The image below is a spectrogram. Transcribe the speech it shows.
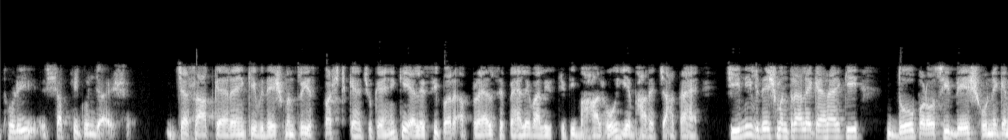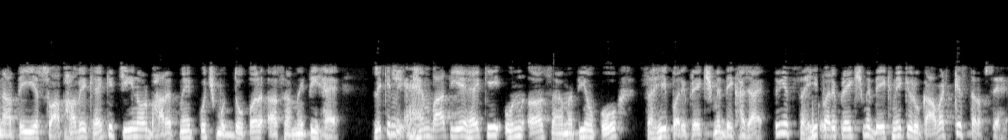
थोड़ी शक की गुंजाइश है। जैसा आप कह रहे हैं कि विदेश मंत्री स्पष्ट कह चुके हैं कि एलएसी पर अप्रैल से पहले वाली स्थिति बहाल हो ये भारत चाहता है। चीनी विदेश मंत्रालय कह रहा है कि दो पड़ोसी देश होने के नाते ये स्वाभाविक है कि चीन और भारत में कुछ मुद्दों पर असहमति है। लेकिन अहम बात यह है कि उन असहमतियों को सही परिप्रेक्ष्य में देखा जाए। तो ये सही परिप्रेक्ष्य में देखने की रुकावट किस तरफ़ से है?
